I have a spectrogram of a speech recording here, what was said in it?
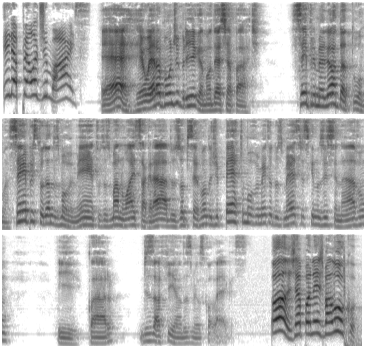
Ele apela demais. É, eu era bom de briga, modéstia à parte. Sempre melhor da turma, sempre estudando os movimentos, os manuais sagrados, observando de perto o movimento dos mestres que nos ensinavam e, claro, desafiando os meus colegas. Ô, japonês maluco,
